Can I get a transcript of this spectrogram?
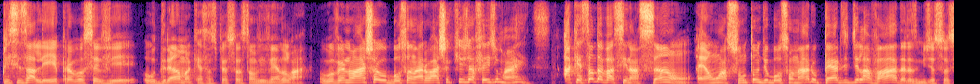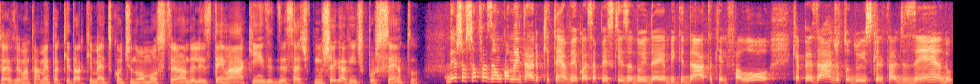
Precisa ler para você ver o drama que essas pessoas estão vivendo lá. O governo acha, o Bolsonaro acha que já fez demais. A questão da vacinação é um assunto onde o Bolsonaro perde de lavada nas mídias sociais. O levantamento aqui da Arquimedes continua mostrando, eles têm lá 15, 17, não chega a 20%. Deixa eu só fazer um comentário que tem a ver com essa pesquisa do Ideia Big Data que ele falou, que apesar de tudo isso que ele está dizendo,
